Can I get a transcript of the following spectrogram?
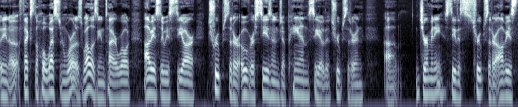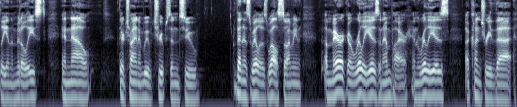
you know affects the whole Western world as well as the entire world. Obviously, we see our troops that are overseas in Japan, see the troops that are in um, Germany, see the troops that are obviously in the Middle East, and now they're trying to move troops into Venezuela as well. So I mean, America really is an empire and really is a country that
